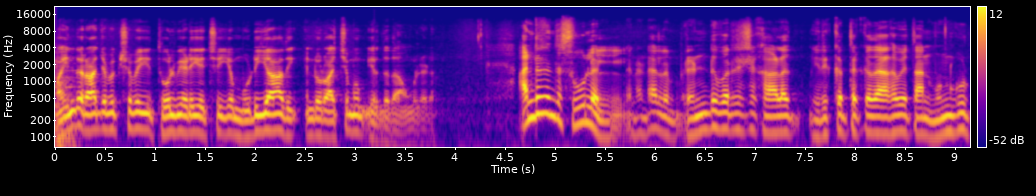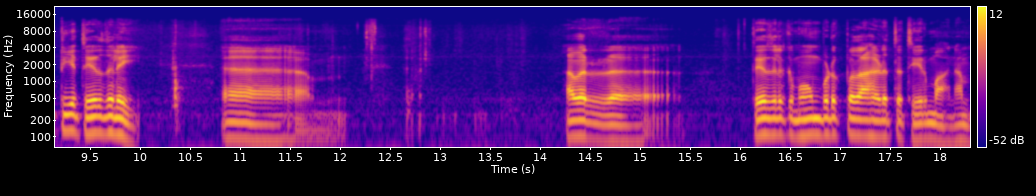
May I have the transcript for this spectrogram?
மஹிந்த ராஜபக்ஷவை தோல்வியடையச் செய்ய முடியாது என்ற ஒரு அச்சமும் இருந்ததா அவங்களிடம் அன்றிருந்த சூழல் என்னென்றால் ரெண்டு வருஷ கால இருக்கத்தக்கதாகவே தான் முன்கூட்டிய தேர்தலை அவர் தேர்தலுக்கு முகம் கொடுப்பதாக எடுத்த தீர்மானம்.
